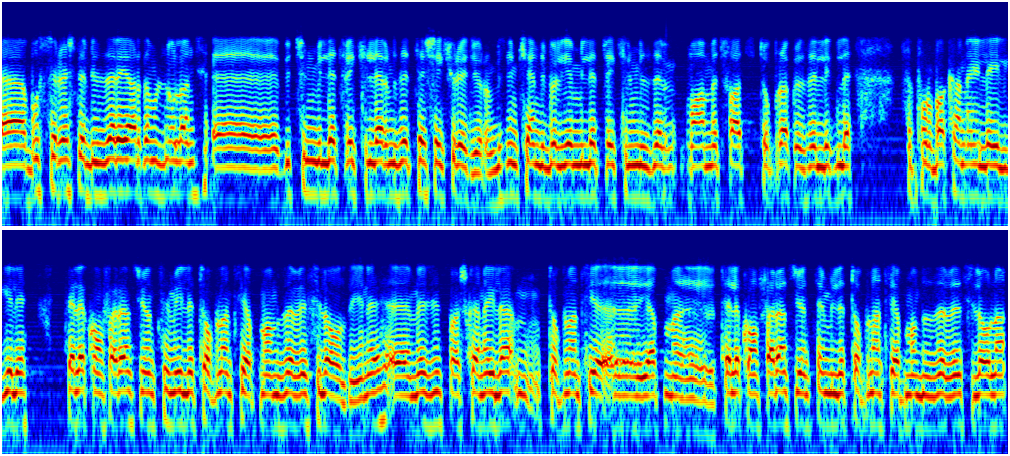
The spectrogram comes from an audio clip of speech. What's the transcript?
e, bu süreçte bizlere yardımcı olan e, bütün milletvekillerimize teşekkür ediyorum. Bizim kendi bölge milletvekilimiz de Muhammed Fatih Toprak özellikle spor bakanı ile ilgili telekonferans yöntemiyle toplantı yapmamıza vesile oldu. Yine e, meclis başkanıyla toplantı e, yapma e, telekonferans yöntemiyle toplantı yapmamıza vesile olan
